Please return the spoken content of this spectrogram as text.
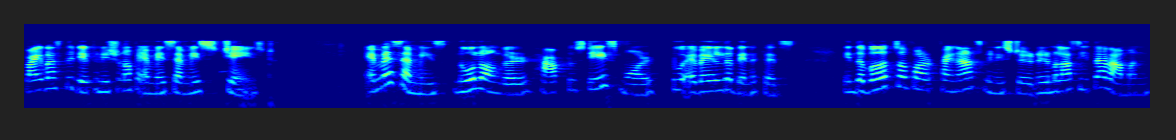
why was the definition of MSMEs changed? MSMEs no longer have to stay small to avail the benefits. In the words of our Finance Minister Nirmala Sitharaman,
